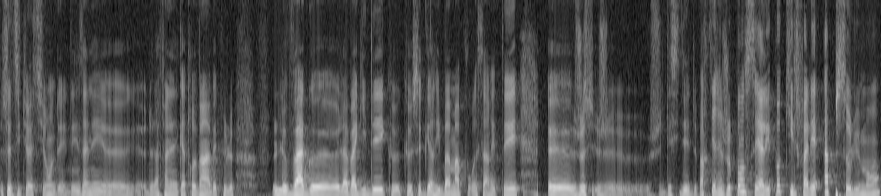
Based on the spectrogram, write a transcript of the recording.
cette situation des, des années de la fin des années 80 avec le, vague, euh, la vague idée que, que cette Garibama pourrait s'arrêter, euh, j'ai décidé de partir et je pensais à l'époque qu'il fallait absolument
